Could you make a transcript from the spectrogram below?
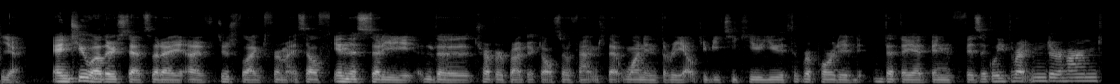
Yeah. And two other stats that I, I've just flagged for myself. In this study, the Trevor Project also found that one in three LGBTQ youth reported that they had been physically threatened or harmed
